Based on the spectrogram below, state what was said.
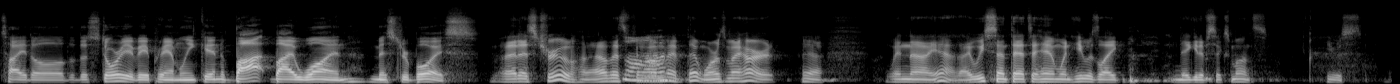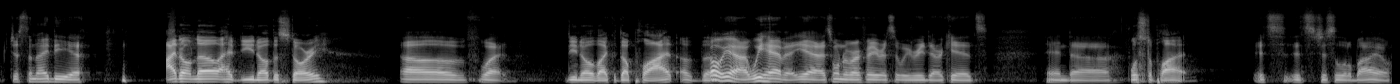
titled "The Story of Abraham Lincoln," bought by one Mr. Boyce. That is true. Oh, that's Aw. that, that warms my heart. Yeah. When uh, yeah, I, we sent that to him when he was like negative six months. He was just an idea I don't know. I- Do you know the story? of what? Do you know like the plot of the? Oh yeah, we have it. Yeah, it's one of our favorites that we read to our kids, and uh, What's the plot? It's it's just a little bio.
